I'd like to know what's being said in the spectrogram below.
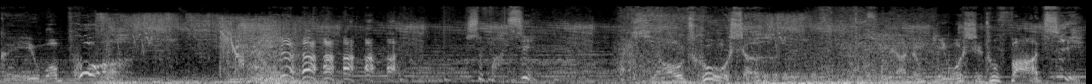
给我破！哈哈哈哈哈！是法器！小畜生，居然能逼我使出法器！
